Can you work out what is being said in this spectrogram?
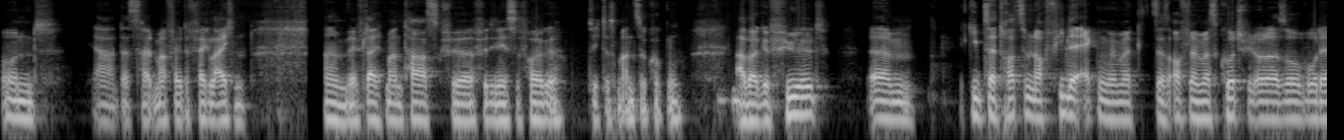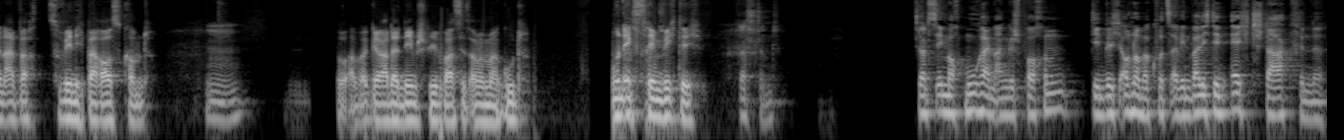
und ja, das halt mal vielleicht vergleichen. Ähm, Wäre vielleicht mal ein Task für, für die nächste Folge, sich das mal anzugucken. Mhm. Aber gefühlt ähm, gibt es ja trotzdem noch viele Ecken, wenn wir das oft, wenn wir es kurz spielen oder so, wo dann einfach zu wenig bei rauskommt. Mhm. So, aber gerade in dem Spiel war es jetzt einfach mal gut. Und das extrem stimmt. wichtig. Das stimmt. Du hast eben auch Muheim angesprochen den will ich auch noch mal kurz erwähnen, weil ich den echt stark finde.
